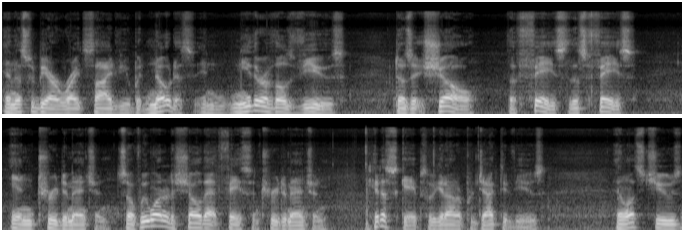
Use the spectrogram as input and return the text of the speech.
and this would be our right side view but notice in neither of those views does it show the face this face in true dimension so if we wanted to show that face in true dimension hit escape so we get out of projected views and let's choose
